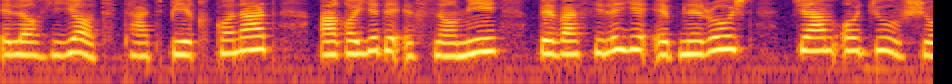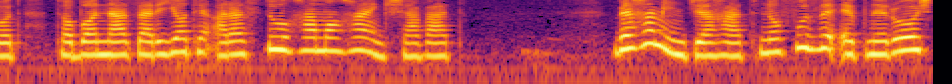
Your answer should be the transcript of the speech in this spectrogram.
الهیات تطبیق کند عقاید اسلامی به وسیله ابن رشد جمع و جور شد تا با نظریات ارسطو هماهنگ شود. به همین جهت نفوذ ابن رشد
